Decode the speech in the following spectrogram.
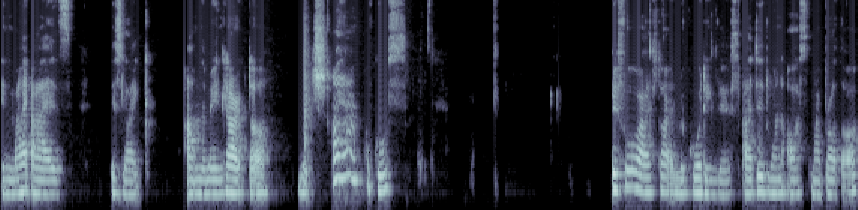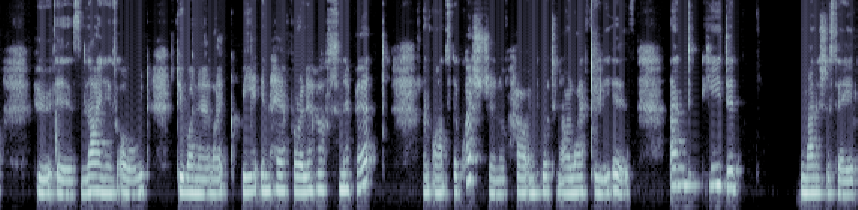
in my eyes, it's like I'm the main character, which I am, of course. Before I started recording this, I did want to ask my brother, who is nine years old, do you want to like be in here for a little snippet and answer the question of how important our life really is? And he did manage to say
